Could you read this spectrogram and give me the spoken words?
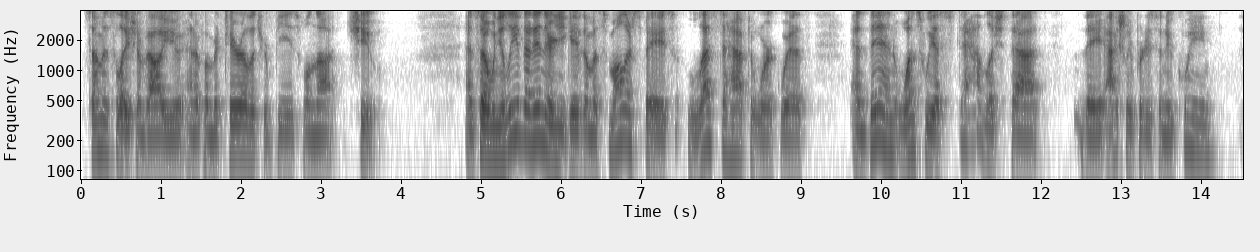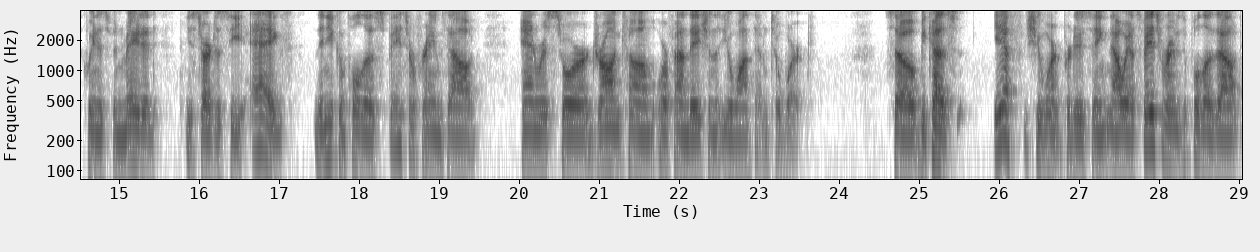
some insulation value, and of a material that your bees will not chew. And so when you leave that in there, you gave them a smaller space, less to have to work with. And then once we establish that they actually produce a new queen, the queen has been mated, you start to see eggs then you can pull those spacer frames out and restore drawn comb or foundation that you want them to work. So because if she weren't producing, now we have spacer frames to pull those out,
